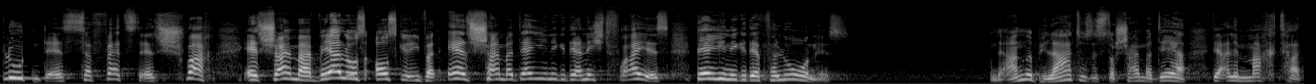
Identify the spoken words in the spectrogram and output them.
blutend, er ist zerfetzt, er ist schwach, er ist scheinbar wehrlos ausgeliefert, er ist scheinbar derjenige, der nicht frei ist, derjenige, der verloren ist. Und der andere Pilatus ist doch scheinbar der, der alle Macht hat,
